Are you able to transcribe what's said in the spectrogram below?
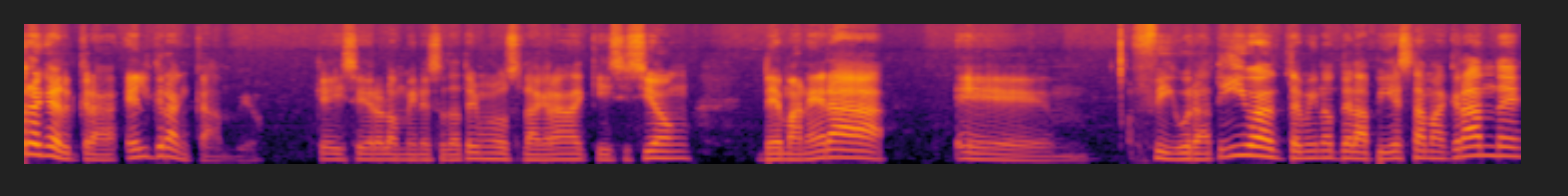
Pero en el gran, el gran cambio que hicieron los Minnesota Timberwolves, la gran adquisición, de manera eh, figurativa en términos de la pieza más grande,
